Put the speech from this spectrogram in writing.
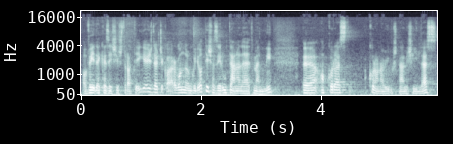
a védekezési stratégia is, de csak arra gondolunk, hogy ott is azért utána lehet menni, eh, akkor az koronavírusnál is így lesz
